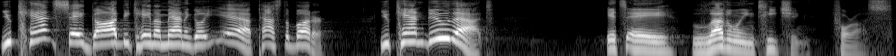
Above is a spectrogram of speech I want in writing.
You can't say God became a man and go, "Yeah, pass the butter." You can't do that. It's a leveling teaching for us.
